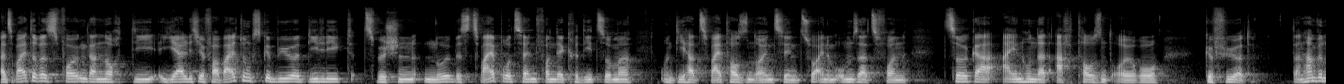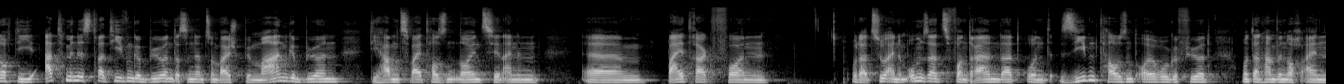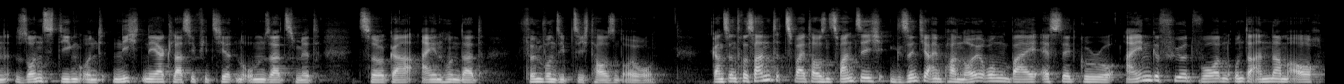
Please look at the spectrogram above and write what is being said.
Als weiteres folgen dann noch die jährliche Verwaltungsgebühr. Die liegt zwischen 0 bis 2 Prozent von der Kreditsumme und die hat 2019 zu einem Umsatz von circa 108.000 Euro geführt. Dann haben wir noch die administrativen Gebühren. Das sind dann zum Beispiel Mahngebühren. Die haben 2019 einen ähm, Beitrag von oder zu einem Umsatz von 307.000 Euro geführt. Und dann haben wir noch einen sonstigen und nicht näher klassifizierten Umsatz mit circa 175.000 Euro. Ganz interessant, 2020 sind ja ein paar Neuerungen bei Estate Guru eingeführt worden, unter anderem auch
